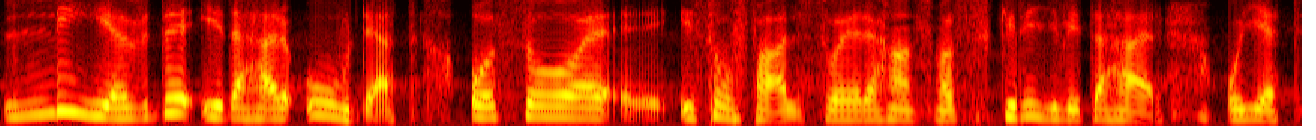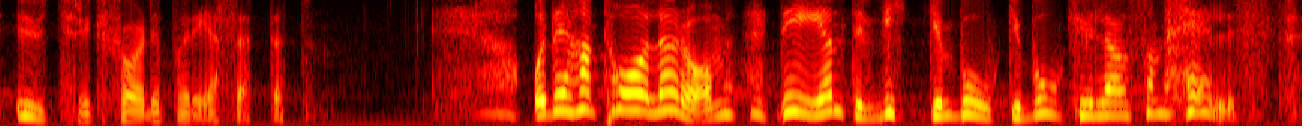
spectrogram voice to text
levde i det här ordet. Och så eh, i så fall så är det han som har skrivit det här och gett uttryck för det på det sättet. Och det han talar om, det är inte vilken bok i bokhyllan som helst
